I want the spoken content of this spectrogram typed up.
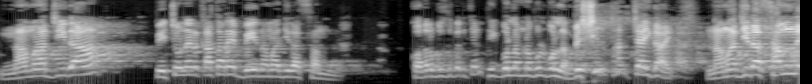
নামাজিরা পেছনের কাতারে বেনামাজিরা সামনে। কথাটা বুঝতে পেরেছেন? ঠিক বললাম না ভুল বললাম? বেশিরভাগ জায়গায় নামাজিরা সামনে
